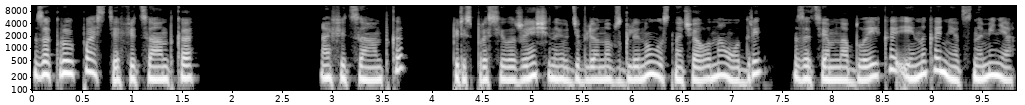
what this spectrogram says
«Закрой пасть, официантка!» «Официантка?» — переспросила женщина и удивленно взглянула сначала на Одри, затем на Блейка и, наконец, на меня.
